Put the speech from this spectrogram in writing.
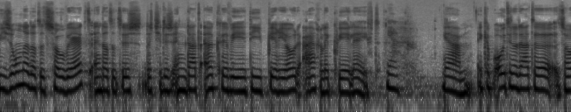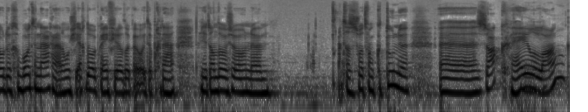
bijzonder dat het zo werkt. En dat, het dus, dat je dus inderdaad elke keer weer die periode eigenlijk weer leeft. Ja. Ja, ik heb ooit inderdaad eh, zo de geboorte nagedaan. Dan moest je echt door, ik weet niet of je dat ook ooit hebt gedaan. Dat je dan door zo'n... ehm, het was een soort van katoenen eh, zak, heel lang.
